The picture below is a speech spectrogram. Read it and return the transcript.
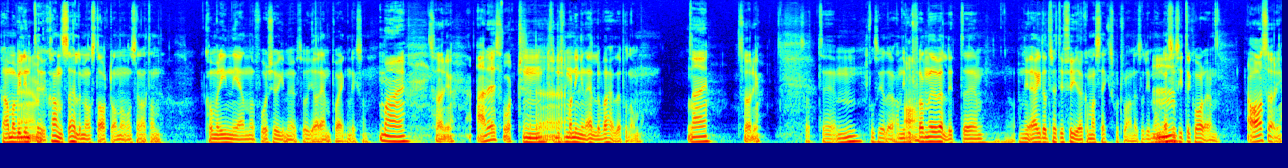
Ja, man vill Ehm. inte chansa heller med att starta honom och sen att han kommer in igen och får 20 minuter och gör en poäng liksom. Nej, så är det ju. Ja, det är svårt. Mm, Eh, så nu får man ingen 11 heller på dem. Nej, så är det ju. Så att, eh, mm, får se där. Han är Ja. fortfarande väldigt, eh, han är ägd av 34,6 fortfarande så det är många Mm. som sitter kvar där. Ja, så är det.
